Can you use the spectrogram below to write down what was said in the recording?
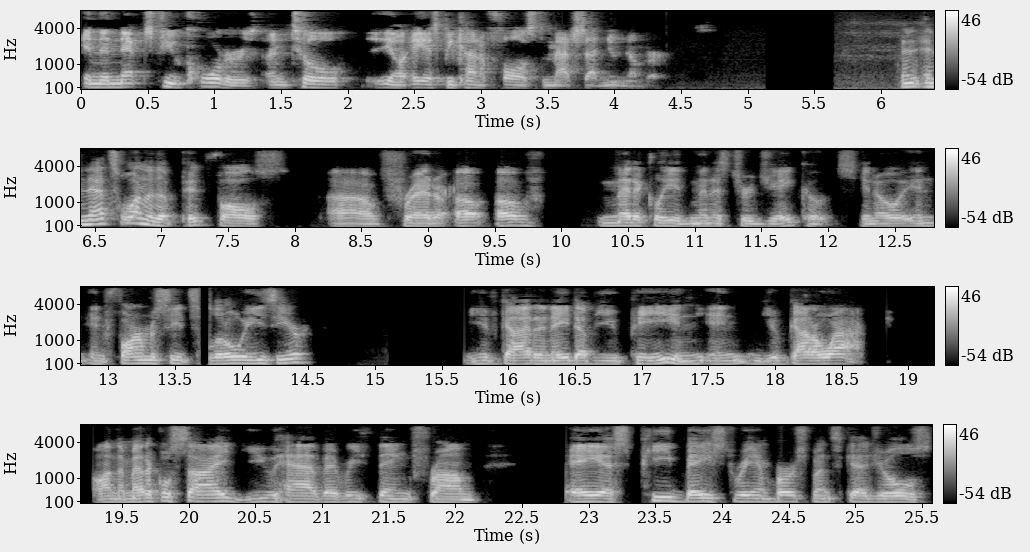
in the next few quarters until you know ASP kind of falls to match that new number. And, and that's one of the pitfalls, uh, Fred, of, of medically administered J codes. You know, in, in pharmacy, it's a little easier you've got an AWP and, and you've got a WAC. On the medical side, you have everything from ASP based reimbursement schedules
